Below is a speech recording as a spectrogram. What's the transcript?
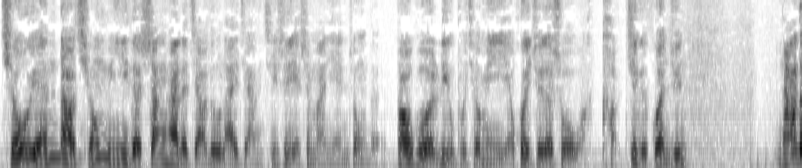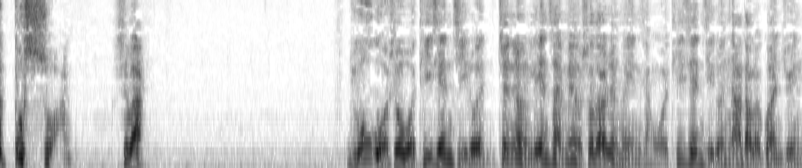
球员到球迷的伤害的角度来讲，其实也是蛮严重的。包括利物浦球迷也会觉得说：“我靠，这个冠军拿的不爽，是吧？”如果说我提前几轮真正联赛没有受到任何影响，我提前几轮拿到了冠军，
